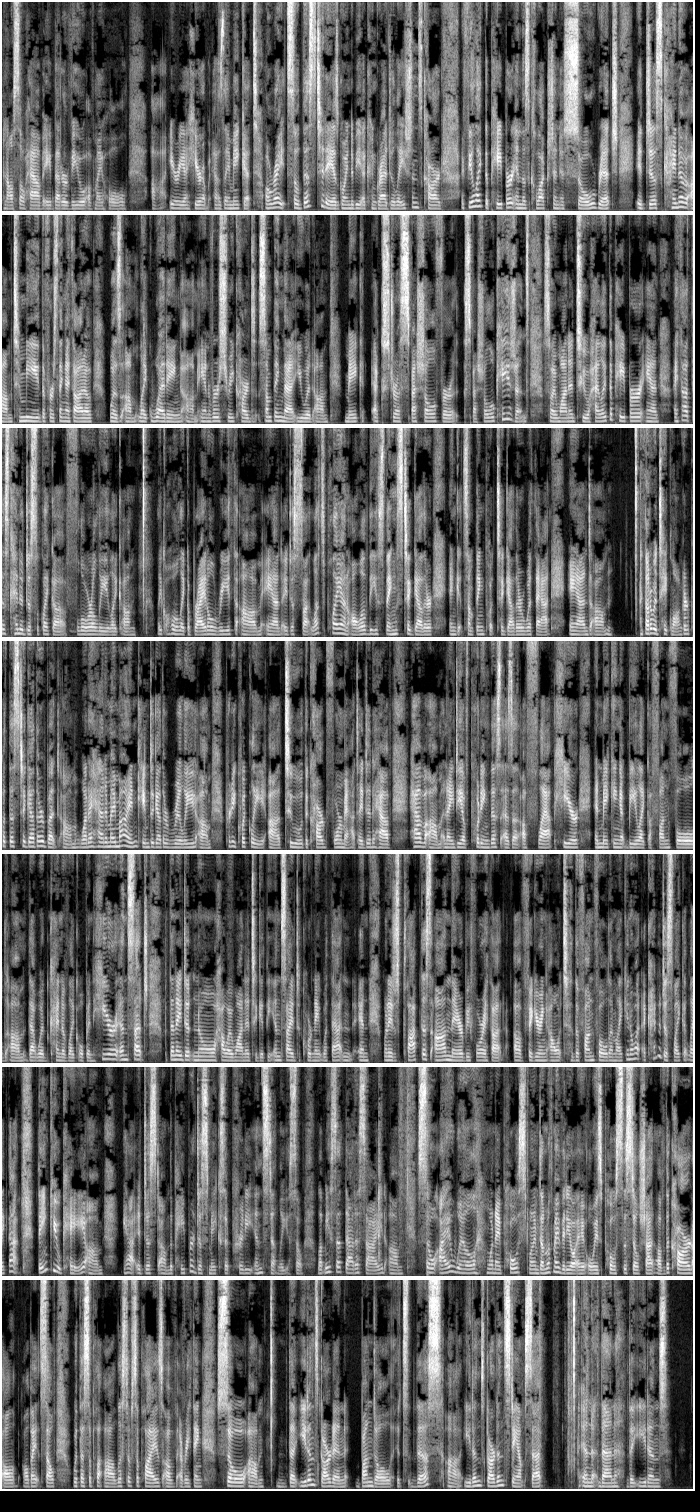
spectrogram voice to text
and also have a better view of my whole uh, area here as I make it. All right, so this today is going to be a congratulations card. I feel like the paper in this collection is so rich. It just kind of, um, to me, the first thing I thought of was um, like wedding, um, anniversary cards, something that you would um, make extra special for special occasions. So I wanted to highlight the paper and I thought this kind of just looked like a florally, like, um, like, oh, like a bridal wreath. Um, and I just thought, let's play on all of these things together and get something put together with that. And, um, I thought it would take longer to put this together, but um, what I had in my mind came together really um, pretty quickly uh, to the card format. I did have have um, an idea of putting this as a, a, flap here and making it be like a fun fold um, that would kind of like open here and such. But then I didn't know how I wanted to get the inside to coordinate with that. And, and when I just plopped this on there before I thought of figuring out the fun fold, I'm like, you know what? I kind of just like it like that. Thank you, okay. Um, yeah, it just, um, the paper just makes it pretty instantly. So let me set that aside. Um, so I will, when I post, when I'm done with my video, I always post the still shot of the card all, all by itself with a supply, uh, list of supplies of everything. So um, the Eden's Garden bundle, it's this uh, Eden's Garden stamp set and then the Eden's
